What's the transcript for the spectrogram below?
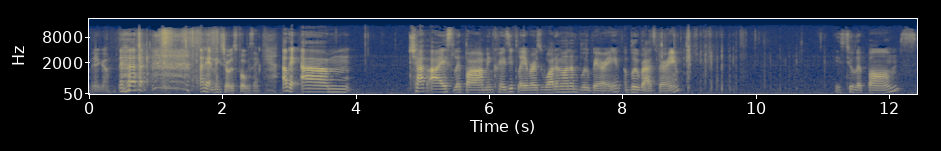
There you go. okay, make sure it was focusing. Okay, um, Chap Ice Lip Balm in crazy flavors, watermelon and blueberry, a blue raspberry. These two lip balms.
